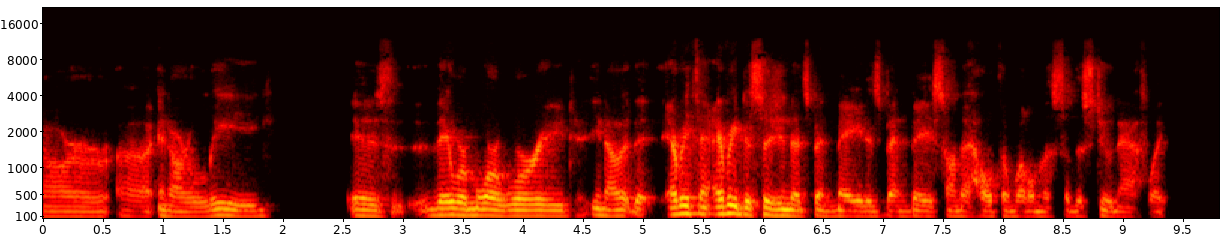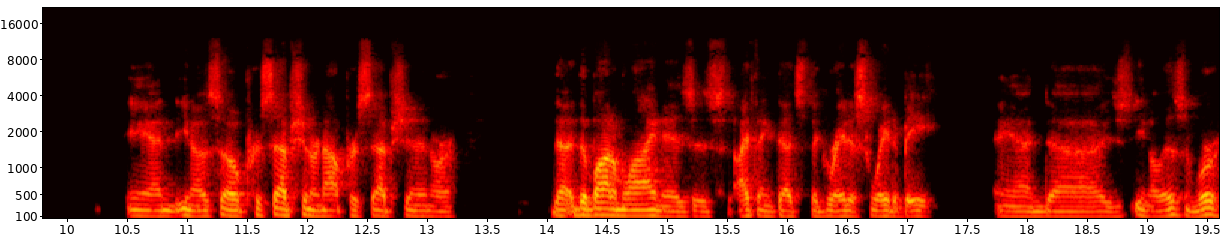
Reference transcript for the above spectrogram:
our uh, in our league is they were more worried. You know, everything every decision that's been made has been based on the health and wellness of the student athlete. And you know, so perception or not perception, or the the bottom line is is I think that's the greatest way to be. And uh, you know, listen, we're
